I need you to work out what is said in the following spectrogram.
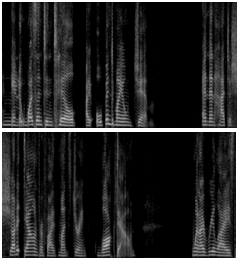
Mm. And it mm. wasn't until I opened my own gym and then had to shut it down for five months during lockdown when I realized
